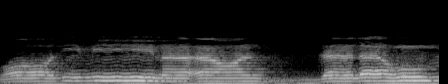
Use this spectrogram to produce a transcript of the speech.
الظالمين أعد لهم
